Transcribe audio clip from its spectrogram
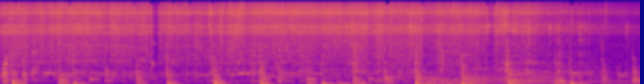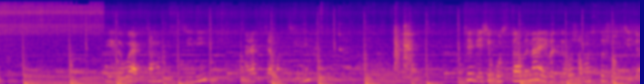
পোস্তটা দিয়ে দেবো এক চামচ চিনি আর এক চামচ চিনি। বেশি কষতে হবে না, এবার দেবো সমস্ত সবজিটা।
